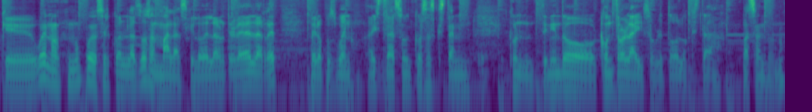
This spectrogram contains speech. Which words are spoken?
que, bueno, no puedo ser cuál, las dos son malas, que lo de la neutralidad de la red, pero pues bueno, ahí está, son cosas que están teniendo control ahí sobre todo lo que está pasando, ¿no?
